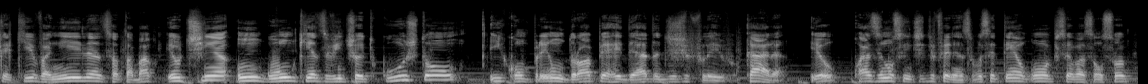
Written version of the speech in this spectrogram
que aqui, vanilha, só tabaco. Eu tinha um GUM 528 Custom e comprei um drop RDA da Digiflavor. Cara, eu quase não senti diferença. Você tem alguma observação sobre?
